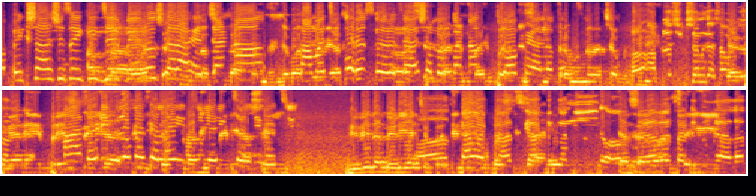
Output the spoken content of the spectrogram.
अपेक्षा अशीच आहे. की जे बेरोजगार आहेत ज्यांना कामाची खरंच गरज आहे अशा लोकांना जॉब मिळाला पाहिजे. आपलं शिक्षण झालं माझा डिप्लोमा झाला इंजिनिअरिंग विविध मीडियाचे प्रतिनिधी आज उपस्थित या आहेत. ठिकाणी अ, त्या मेळाव्यासाठी तुम्ही आलात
